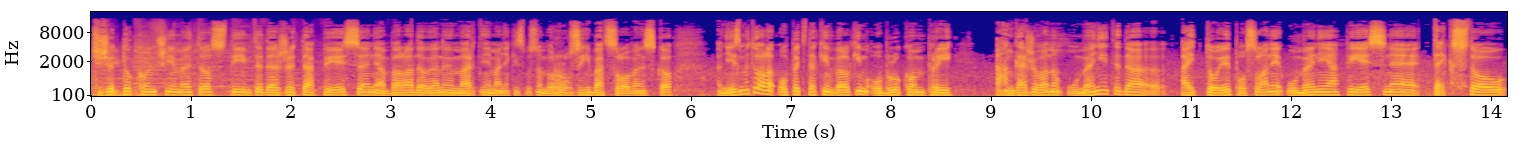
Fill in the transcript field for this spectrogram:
Čiže dokončíme to s tým, teda, že tá pieseň a balada o Janovi Martine má nejakým spôsobom rozhýbať Slovensko. A nie sme tu ale opäť takým veľkým oblúkom pri angažovanom umení, teda aj to je poslanie umenia, piesne, textov,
